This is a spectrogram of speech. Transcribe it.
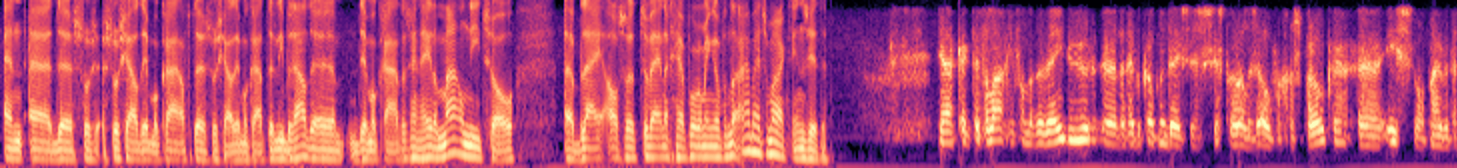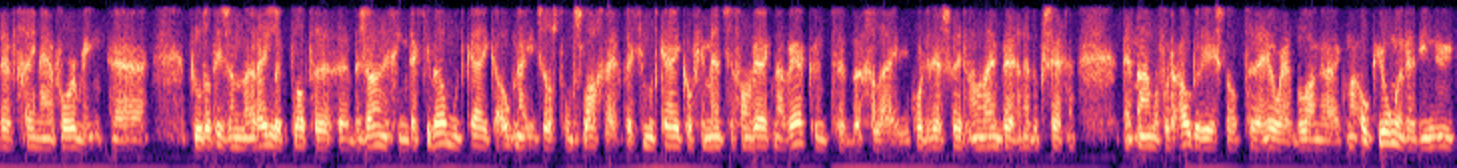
En uh, de so sociaaldemocraten, of de sociaaldemocraten, de liberaal-democraten zijn helemaal niet zo blij als er te weinig hervormingen van de arbeidsmarkt in zitten. Ja, kijk, de verlaging van de WW-duur, uh, daar heb ik ook met D66 wel eens over gesproken, uh, is wat mij betreft geen hervorming. Uh, ik bedoel, dat is een redelijk platte bezuiniging. Dat je wel moet kijken, ook naar iets als het ontslagrecht. Dat je moet kijken of je mensen van werk naar werk kunt begeleiden. Ik hoorde de van Wijnbergen net ook zeggen, met name voor de ouderen is dat heel erg belangrijk. Maar ook jongeren die nu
